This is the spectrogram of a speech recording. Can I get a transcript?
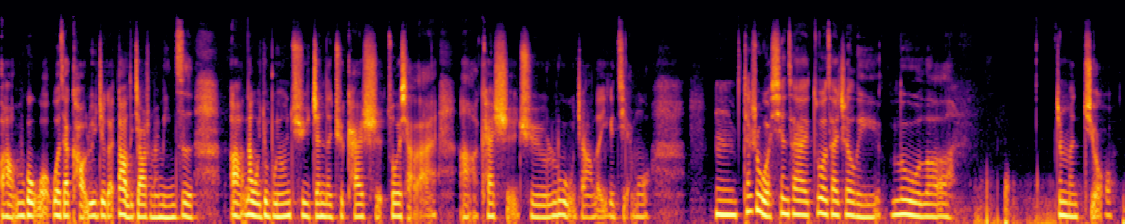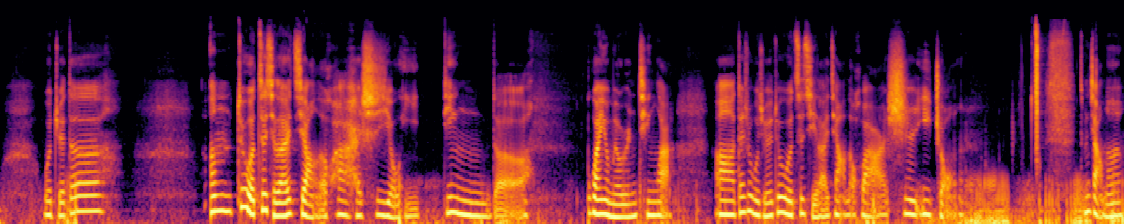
啊，如果我我在考虑这个到底叫什么名字啊，那我就不用去真的去开始坐下来啊，开始去录这样的一个节目。嗯，但是我现在坐在这里录了这么久，我觉得，嗯，对我自己来讲的话，还是有一定的，不管有没有人听啦，啊但是我觉得对我自己来讲的话，是一种。怎么讲呢？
